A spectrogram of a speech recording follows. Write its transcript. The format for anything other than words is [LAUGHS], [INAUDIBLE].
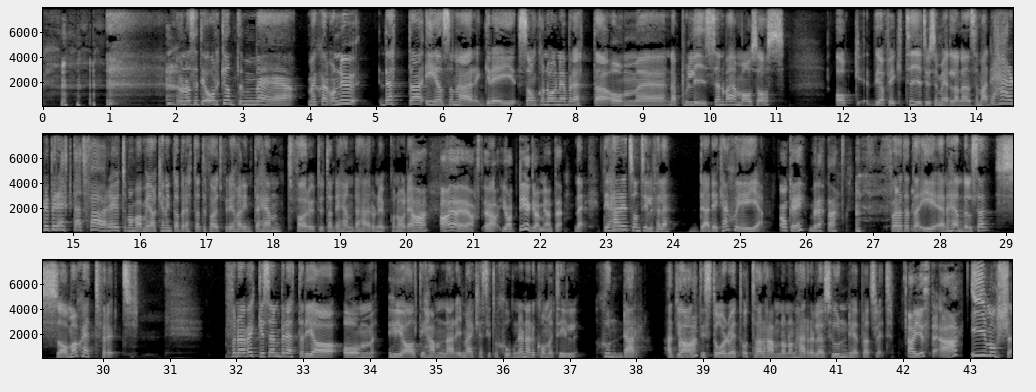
Men alltså, jag orkar inte med mig själv. Och nu, detta är en sån här grej som, kommer du ihåg när jag berättade om eh, när polisen var hemma hos oss? Och jag fick 10 000 meddelanden som bara “det här har du berättat förut” och man bara “men jag kan inte ha berättat det förut för det har inte hänt förut utan det hände här och nu”. Kommer du ihåg det? Ja, ja, ja, ja, ja, ja, det glömmer jag inte. Nej, det här är ett sånt tillfälle där det kan ske igen. Okej, berätta. [LAUGHS] För att detta är en händelse som har skett förut. För några veckor sedan berättade jag om hur jag alltid hamnar i märkliga situationer när det kommer till hundar. Att jag Ja. alltid står du vet, och tar hand om någon herrelös hund helt plötsligt. Ja, just det. Ja. I morse,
